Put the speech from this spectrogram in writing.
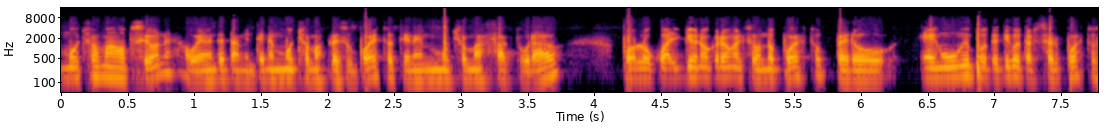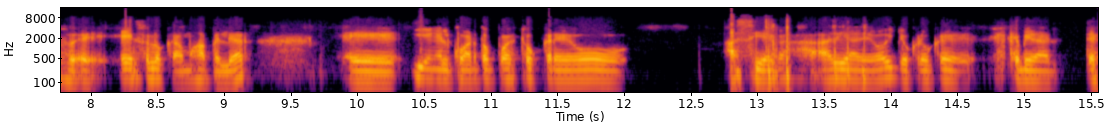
muchas más opciones, obviamente también tienen mucho más presupuesto, tienen mucho más facturado, por lo cual yo no creo en el segundo puesto, pero en un hipotético tercer puesto eh, eso es lo que vamos a pelear. Eh, y en el cuarto puesto creo a ciegas a día de hoy, yo creo que es que mira, te,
